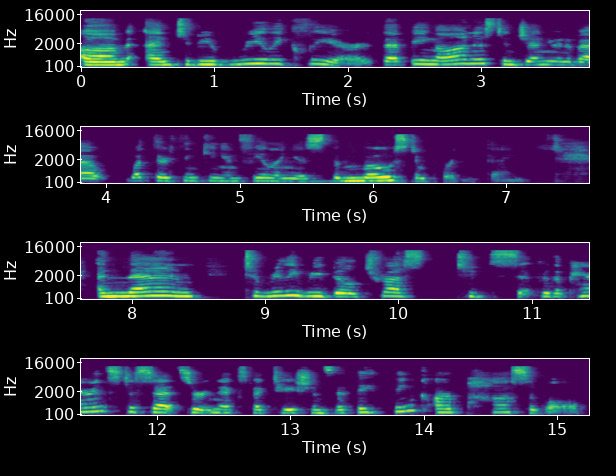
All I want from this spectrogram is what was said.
um, and to be really clear that being honest and genuine about what they're thinking and feeling is the most important thing. And then to really rebuild trust to for the parents to set certain expectations that they think are possible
